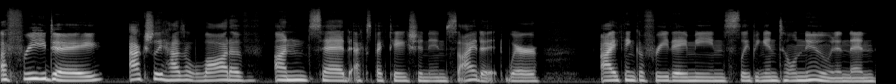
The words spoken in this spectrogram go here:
a free day actually has a lot of unsaid expectation inside it where I think a free day means sleeping until noon and then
